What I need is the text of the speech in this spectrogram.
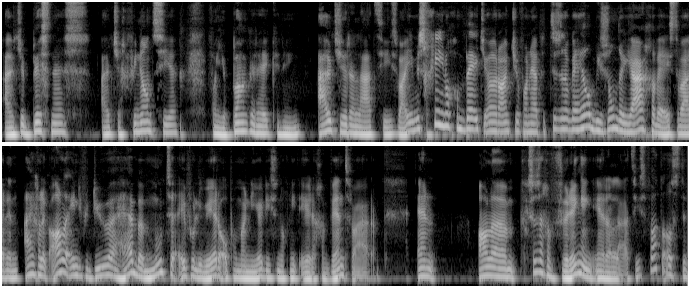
uit je business, uit je financiën, van je bankrekening, uit je relaties, waar je misschien nog een beetje een randje van hebt. Het is ook een heel bijzonder jaar geweest, waarin eigenlijk alle individuen hebben moeten evolueren op een manier die ze nog niet eerder gewend waren. En alle, ik zou zeggen, wringing in relaties. Wat als de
